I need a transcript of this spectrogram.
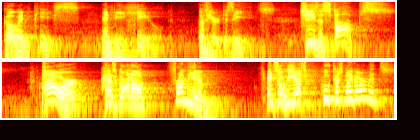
Go in peace and be healed of your disease. Jesus stops. Power has gone out from him. And so he asks, Who touched my garments?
